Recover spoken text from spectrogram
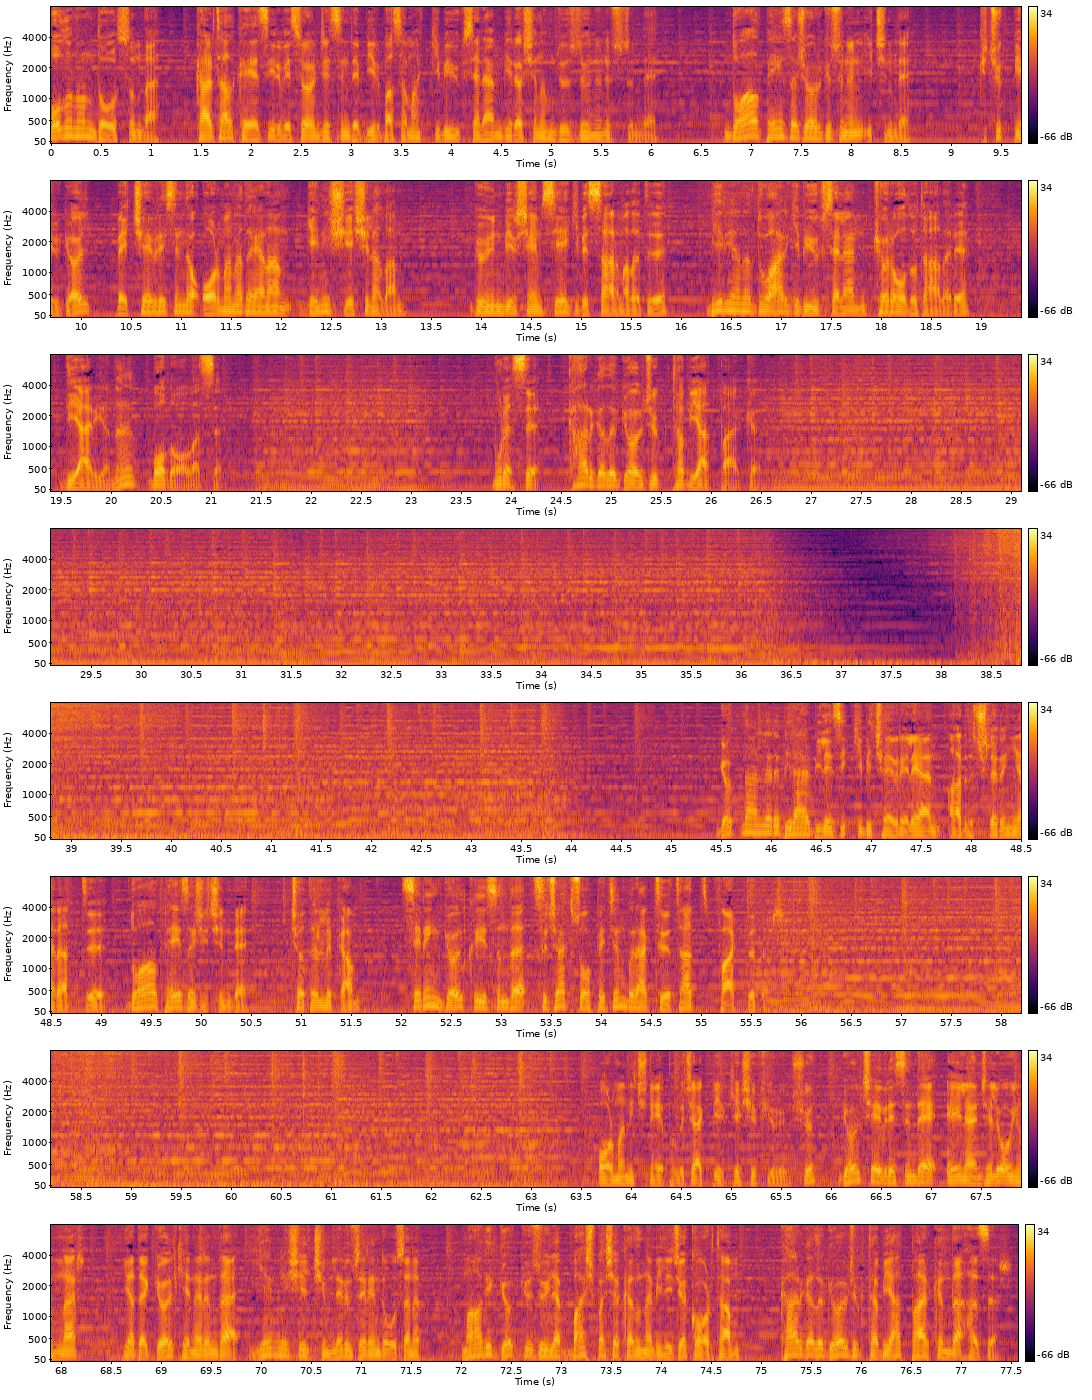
Bolu'nun doğusunda, Kartalkaya zirvesi öncesinde bir basamak gibi yükselen bir aşının düzlüğünün üstünde, doğal peyzaj örgüsünün içinde, küçük bir göl ve çevresinde ormana dayanan geniş yeşil alan, göğün bir şemsiye gibi sarmaladığı, bir yanı duvar gibi yükselen Köroğlu Dağları, diğer yanı Bolu Ovası. Burası Kargalı Gölcük Tabiat Parkı. Göknarları birer bilezik gibi çevreleyen ardıçların yarattığı doğal peyzaj içinde çadırlı kamp, serin göl kıyısında sıcak sohbetin bıraktığı tat farklıdır. Orman içine yapılacak bir keşif yürüyüşü, göl çevresinde eğlenceli oyunlar ya da göl kenarında yemyeşil çimler üzerinde uzanıp mavi gökyüzüyle baş başa kalınabilecek ortam Kargalı Gölcük Tabiat Parkı'nda hazır.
